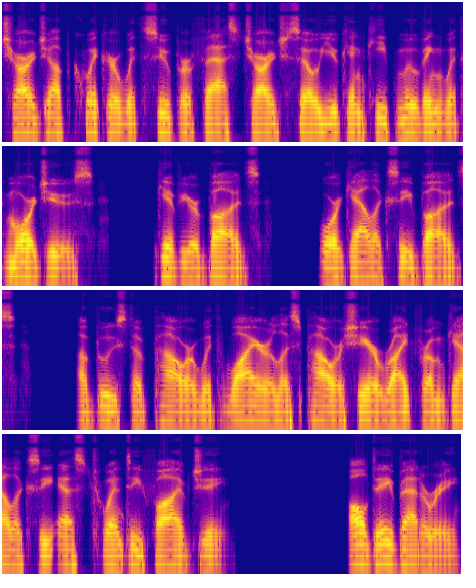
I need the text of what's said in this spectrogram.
Charge up quicker with super fast charge so you can keep moving with more juice, give your buds, or Galaxy Buds, a boost of power with wireless power share right from Galaxy S25G. All-day battery,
